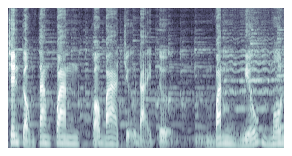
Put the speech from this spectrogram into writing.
Trên cổng tam quan có ba chữ đại tự Văn Miếu Môn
